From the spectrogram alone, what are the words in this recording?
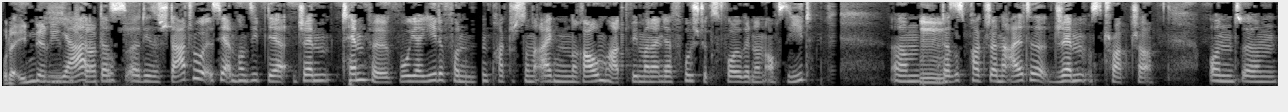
Oder in der Riesenstatue? Ja, das, äh, diese Statue ist ja im Prinzip der Gem-Tempel, wo ja jede von denen praktisch so einen eigenen Raum hat, wie man in der Frühstücksfolge dann auch sieht. Ähm, mhm. Das ist praktisch eine alte Gem-Structure. Und ähm,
